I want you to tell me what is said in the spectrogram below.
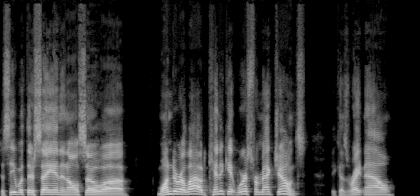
to see what they're saying and also uh wonder aloud, can it get worse for Mac Jones? Because right now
